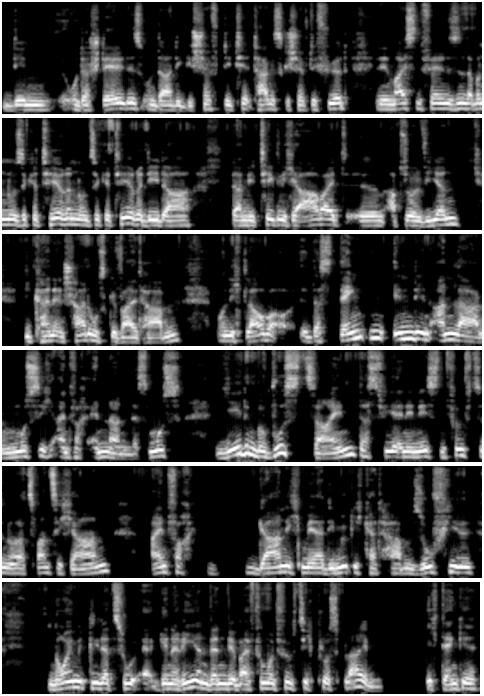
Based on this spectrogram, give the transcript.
dem unterstellt ist und da die Geschäfte, die Tagesgeschäfte führt. In den meisten Fällen sind aber nur Sekretärinnen und Sekretäre, die da dann die tägliche Arbeit äh, absolvieren, die keine Entscheidungsgewalt haben. Und ich glaube, das Denken in den Anlagen muss sich einfach ändern. Das muss jedem bewusst sein, dass wir in den nächsten 15 oder 20 Jahren einfach gar nicht mehr die Möglichkeit haben, so viel Neumitglieder zu äh, generieren, wenn wir bei 55 plus bleiben. Ich denke,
